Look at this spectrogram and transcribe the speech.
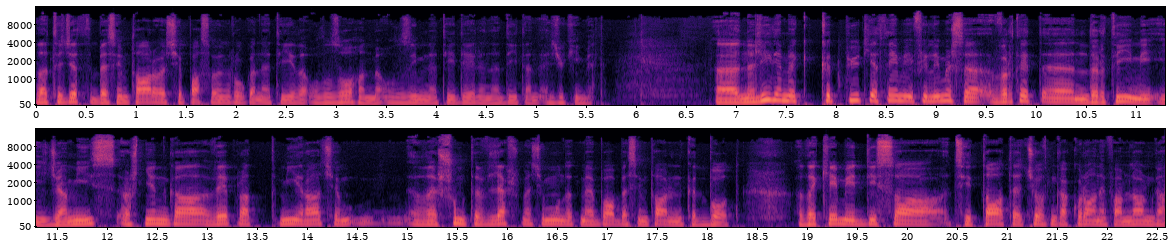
Dhe të gjithë besimtarëve që pasojnë rrugën e tij dhe udhëzohen me udhëzimin e tij deri në Ditën e Gjykimit. Në lidhje me këtë pyetje themi fillimisht se vërtet ndërtimi i xhamisë është një nga veprat të mira edhe shumë të vlefshme që mundet me ba besimtari në këtë botë. Dhe kemi disa citate qoftë nga Kurani famëlartë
